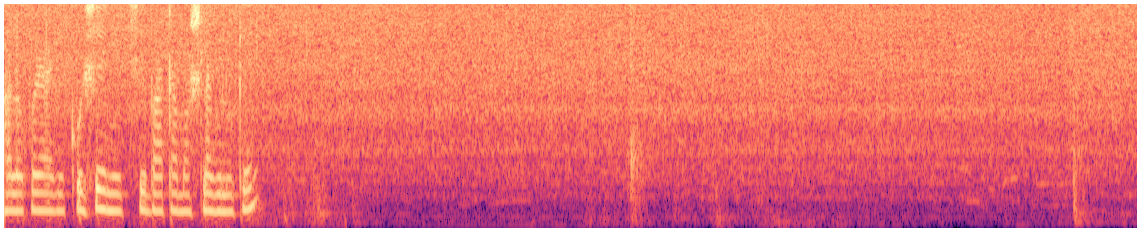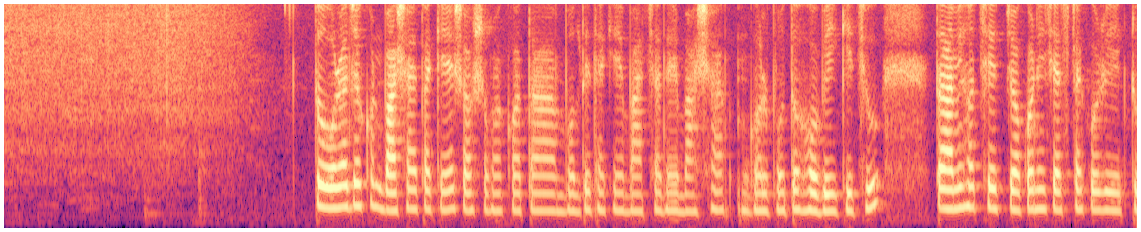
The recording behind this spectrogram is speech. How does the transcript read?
ভালো করে আগে কষিয়ে নিচ্ছি, বাটা মশলাগুলোকে। তো ওরা যখন বাসায় থাকে, সবসময় কথা বলতে থাকে, বাচ্চাদের বাসা গল্প তো হবেই কিছু। তো আমি হচ্ছে যখনই চেষ্টা করি একটু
